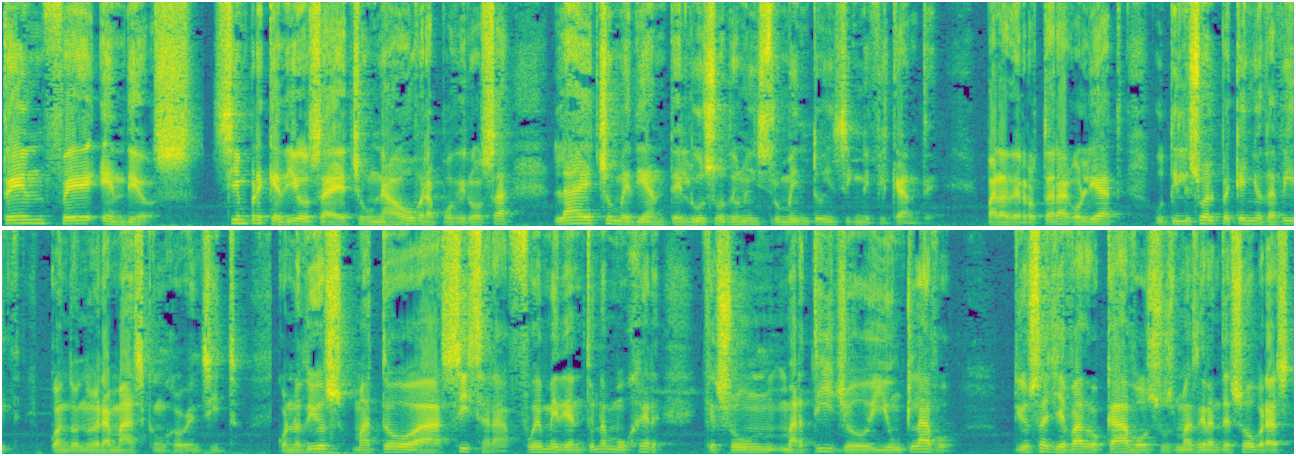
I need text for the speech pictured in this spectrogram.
Ten fe en Dios. Siempre que Dios ha hecho una obra poderosa, la ha hecho mediante el uso de un instrumento insignificante. Para derrotar a Goliat, utilizó al pequeño David, cuando no era más que un jovencito. Cuando Dios mató a Císara, fue mediante una mujer que usó un martillo y un clavo. Dios ha llevado a cabo sus más grandes obras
